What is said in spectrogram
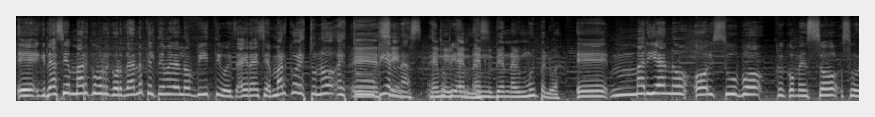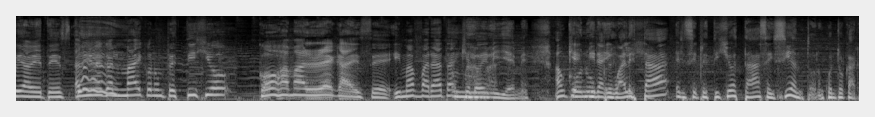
Eh, gracias Marco por recordarnos que el tema era los Beastie Boys. Agradecía. Marco, es tu no, es tu Eh, sí, piernas. es en, tu mi, piernas. en mi pierna muy peluda. Eh, Mariano hoy supo que comenzó su diabetes. A mí me calmáis con un prestigio coja más rica ese y más barata que lo de Más mi yeme. Aunque, con mira, igual está, el prestigio está a 600, lo encuentro caro.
